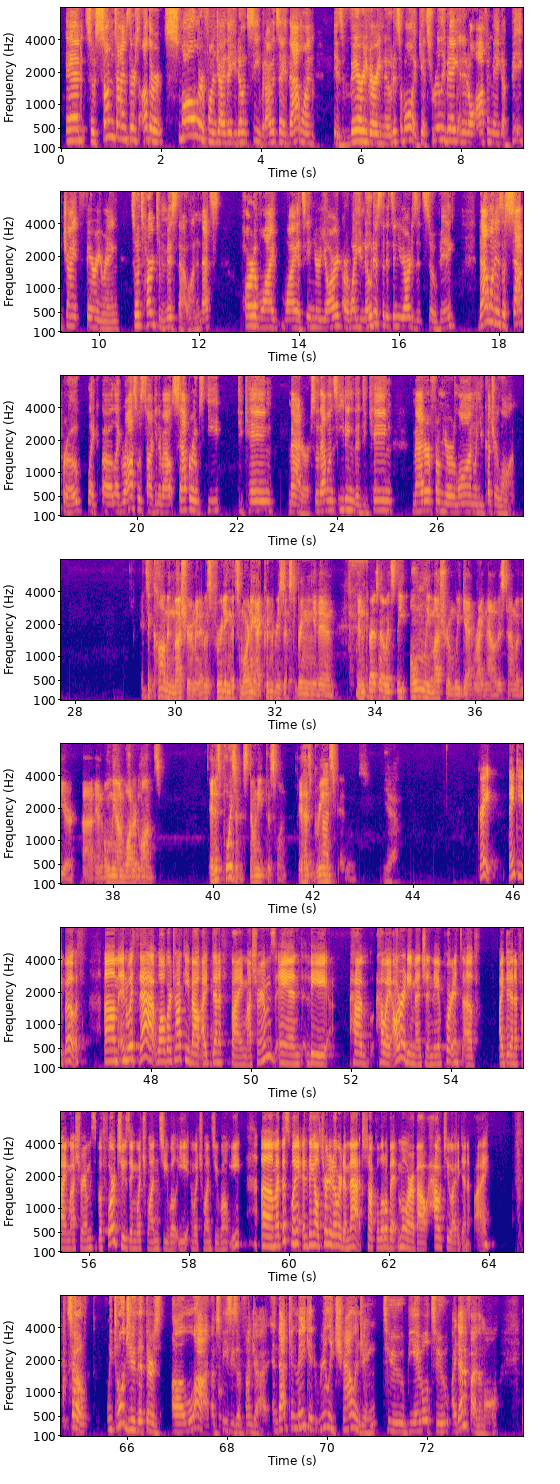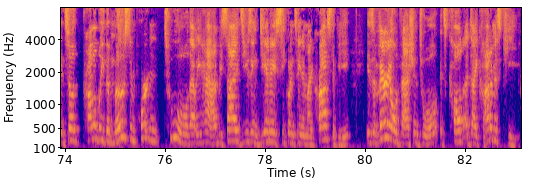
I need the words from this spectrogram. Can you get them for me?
And so sometimes there's other smaller fungi that you don't see, but I would say that one is very, very noticeable. It gets really big and it'll often make a big giant fairy ring. So it's hard to miss that one. And that's part of why why it's in your yard or why you notice that it's in your yard is it's so big. That one is a saprobe, like uh, like Ross was talking about. Saprobes eat decaying matter. So that one's eating the decaying matter from your lawn when you cut your lawn. It's a common mushroom and it was fruiting this morning. I couldn't resist bringing it in in Fresno, it's the only mushroom we get right now this time of year, uh, and only on watered lawns. And it's poisonous. Don't eat this one. It has green spines. Yeah. Great. Thank you both. Um, and with that, while we're talking about identifying mushrooms and the have how I already mentioned the importance of identifying mushrooms before choosing which ones you will eat and which ones you won't eat. Um, at this point, I think I'll turn it over to Matt to talk a little bit more about how to identify. So we told you that there's a lot of species of fungi, and that can make it really challenging to be able to identify them all. And so probably the most important tool that we have besides using DNA sequencing and microscopy is a very old fashioned tool. It's called a dichotomous key.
